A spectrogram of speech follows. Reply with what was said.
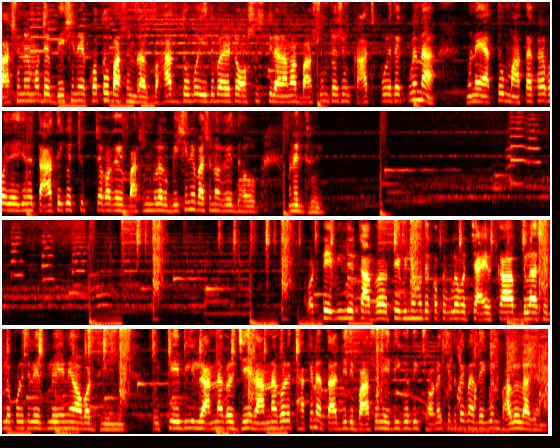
বাসনের মধ্যে বেসিনের কত বাসন রাখব? হাত দেবো এই দেবো আর একটা অস্বস্তি লাগে। আমার বাসন টাসন কাজ পড়ে থাকলে না মানে এত মাথা খারাপ হয়ে যায়, এই জন্য তা থেকে চুপচাপ আগে বাসনগুলোকে বেসিনের বাসন আগে ধো মানে ধুই। আবার টেবিলের কাপ, টেবিলের মধ্যে কতগুলো আবার চায়ের কাপ, গ্লাস এগুলো পড়েছিল, এগুলো এনে আবার ধুয়ে নিই। ওই টেবিল, রান্নাঘরে, যে রান্নাঘরে থাকে না, তার যদি বাসন এদিক ওদিক ছড়া ছেটে থাকে না, দেখবেন ভালো লাগে না।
